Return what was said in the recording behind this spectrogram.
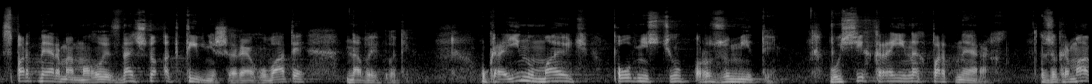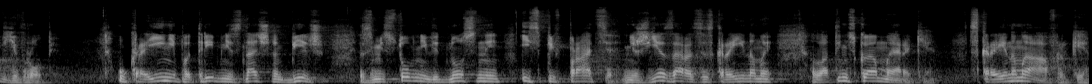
з партнерами могли значно активніше реагувати на виклики. Україну мають повністю розуміти в усіх країнах-партнерах, зокрема в Європі. Україні потрібні значно більш змістовні відносини і співпраця, ніж є зараз із країнами Латинської Америки, з країнами Африки,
